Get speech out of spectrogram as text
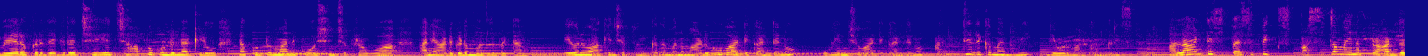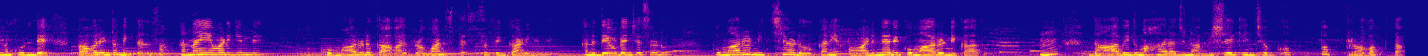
వేరొకరి దగ్గర చేయ చాపకుండునట్లు నా కుటుంబాన్ని పోషించు ప్రభువా అని అడగడం మొదలు పెట్టాను దేవుని వాక్యం చెప్తుంది కదా మనం అడుగు వాటికంటేను ఊహించు వాటి కంటేను అత్యధికమైనవి దేవుడు మనకు అనుగ్రహిస్తాడు. అలాంటి స్పెసిఫిక్ స్పష్టమైన ప్రార్థనకు ఉండే పవర్ ఏంటో మీకు తెలుసా? అన్న ఏమడిగింది? కుమారుడు కావాలి ప్రభు అని స్పెసిఫిక్గా అడిగింది. కానీ దేవుడు ఏం చేశాడు? కుమారుడిని ఇచ్చాడు కానీ ఆర్డినరీ కుమారుడిని కాదు. ఉమ్, దావీదు మహారాజును అభిషేకించే గొప్ప ప్రవక్త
